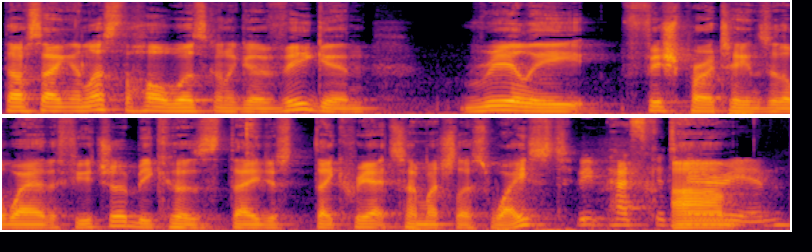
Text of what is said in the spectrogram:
they were saying unless the whole world's going to go vegan, really fish proteins are the way of the future because they just they create so much less waste. To be um, pescatarian.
